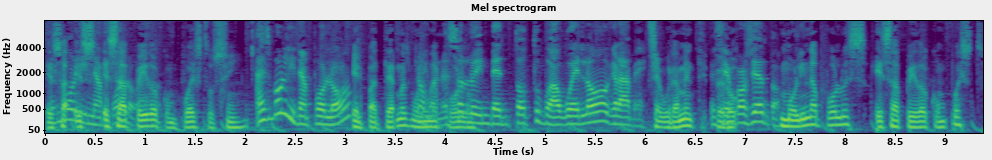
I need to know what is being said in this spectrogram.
Es Es, Molina es, es Polo, apellido compuesto, sí. ¿Ah, es Molina Polo? El paterno es no, Molina bueno, eso Polo. lo inventó tu abuelo grave. Seguramente. Pero 100%. Molina Polo es, es apellido compuesto.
